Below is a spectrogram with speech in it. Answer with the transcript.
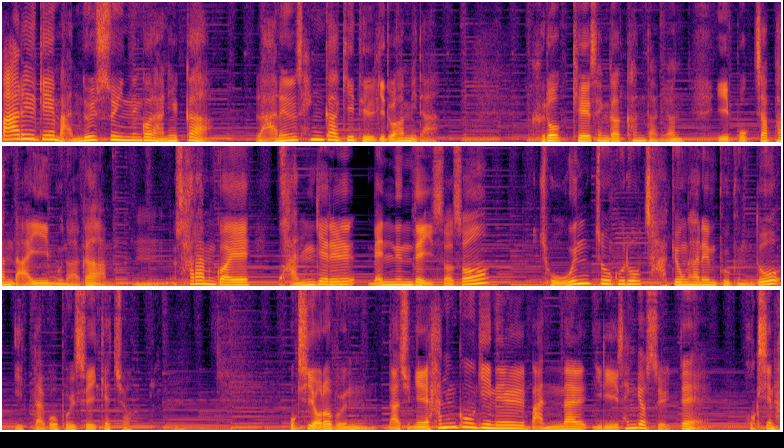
빠르게 만들 수 있는 건 아닐까라는 생각이 들기도 합니다. 그렇게 생각한다면 이 복잡한 나이 문화가 음, 사람과의 관계를 맺는 데 있어서 좋은 쪽으로 작용하는 부분도 있다고 볼 수 있겠죠. 음. 혹시 여러분 나중에 한국인을 만날 일이 생겼을 때 혹시나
